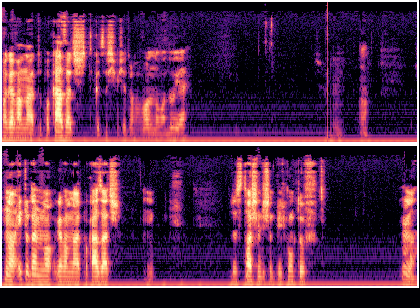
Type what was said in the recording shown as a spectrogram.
Mogę wam nawet tu pokazać, tylko coś mi się trochę wolno ładuje. No i tutaj mogę wam nawet pokazać, że 185 punktów. No.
